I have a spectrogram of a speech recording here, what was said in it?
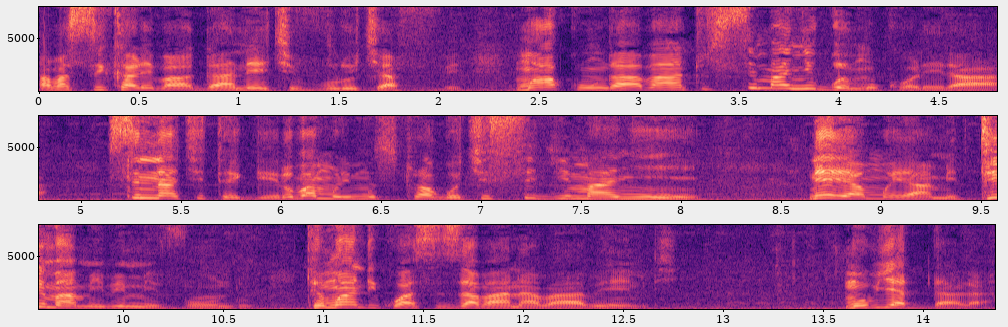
abasirikale bagaana ekivulu kyaffe. Mwakunga abantu simanyi gwe mukolera. Sinakitegeera oba muli mu strago kisigimanyi. Naye yammwe ya mitima mibi mivundu. Temwandikwasiza abaana b'abendi mu byaddala?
